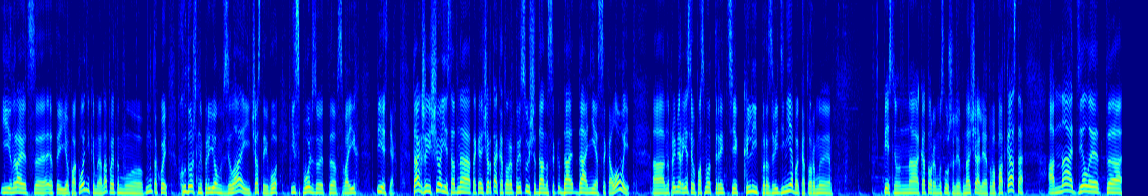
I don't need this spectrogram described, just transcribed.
и нравится это ее поклонникам, и она поэтому, ну, такой художественный прием взяла и часто его использует э, в своих песнях. Также еще есть одна такая черта, которая присуща Дане, Сок... да, Дане Соколовой. А, например, если вы посмотрите клип «Разведи небо», который мы песню, на которой мы слушали в начале этого подкаста, она делает э,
